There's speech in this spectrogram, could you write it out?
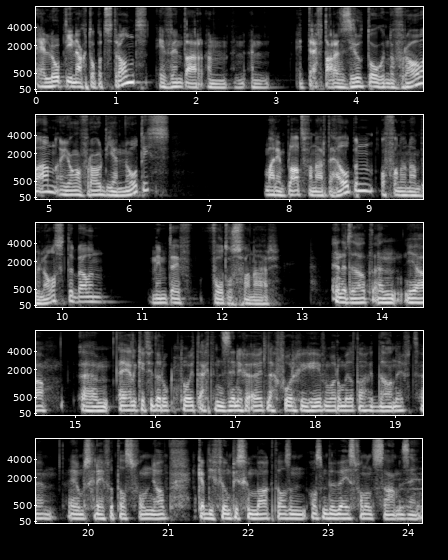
hij loopt die nacht op het strand. Hij vindt daar een, hij treft daar een zieltogende vrouw aan, een jonge vrouw die in nood is. Maar in plaats van haar te helpen of van een ambulance te bellen, neemt hij foto's van haar. Inderdaad, en ja, um, eigenlijk heeft hij daar ook nooit echt een zinnige uitleg voor gegeven waarom hij dat dan gedaan heeft. Um, hij omschrijft het als van, ja, ik heb die filmpjes gemaakt als een, als een bewijs van ons samen zijn.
